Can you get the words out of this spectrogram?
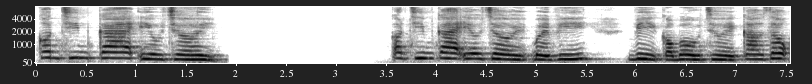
con chim ca yêu trời con chim ca yêu trời bởi vì vì có bầu trời cao rộng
